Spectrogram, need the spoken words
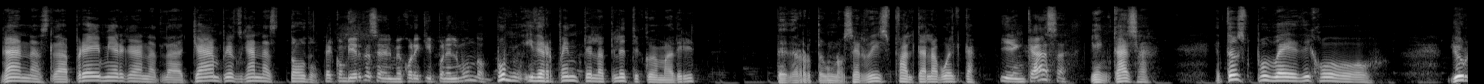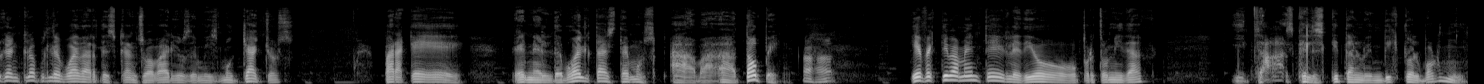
Ganas la Premier, ganas la Champions, ganas todo. Te conviertes en el mejor equipo en el mundo. ¡Pum! Y de repente el Atlético de Madrid te derrota 1-0 y falta la vuelta. Y en casa. Y en casa. Entonces, pues, eh, dijo Jürgen Klopp, le voy a dar descanso a varios de mis muchachos para que en el de vuelta estemos a, a tope. Ajá. Y efectivamente le dio oportunidad y ¡zas! que les quitan lo invicto el Bournemouth.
